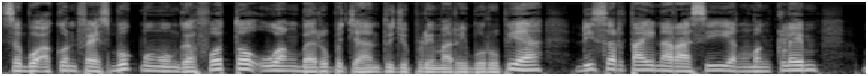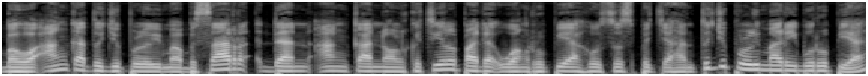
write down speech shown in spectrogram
Sebuah akun Facebook mengunggah foto uang baru pecahan Rp75.000 disertai narasi yang mengklaim bahwa angka 75 besar dan angka nol kecil pada uang rupiah khusus pecahan Rp75.000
